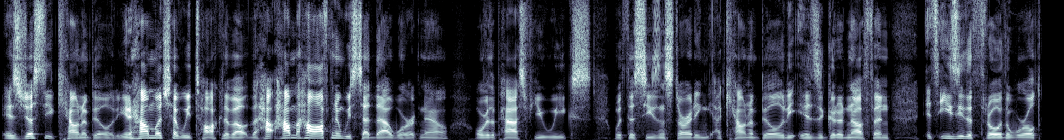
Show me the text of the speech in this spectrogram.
is just the accountability. And how much have we talked about the, how, how how often have we said that word now over the past few weeks with the season starting? Accountability is it good enough? And it's easy to throw the world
